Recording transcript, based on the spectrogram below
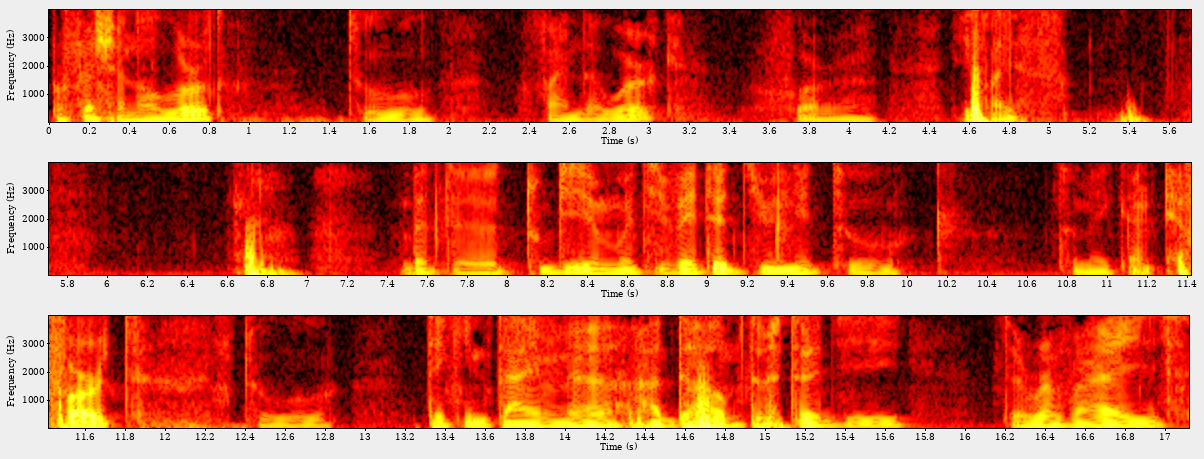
professional world to find a work for uh, his life. But uh, to be motivated, you need to to make an effort to taking time uh, at the home to study, to revise.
